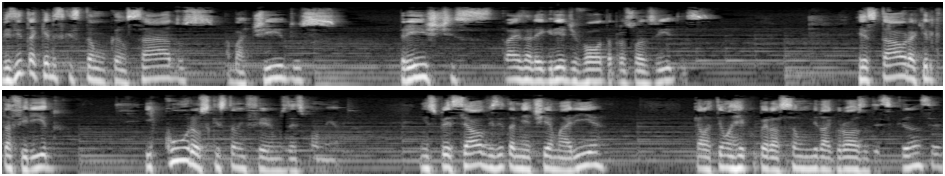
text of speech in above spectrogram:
Visita aqueles que estão cansados, abatidos, tristes, traz alegria de volta para suas vidas. Restaura aquele que está ferido e cura os que estão enfermos nesse momento. Em especial, visita minha tia Maria, que ela tenha uma recuperação milagrosa desse câncer,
